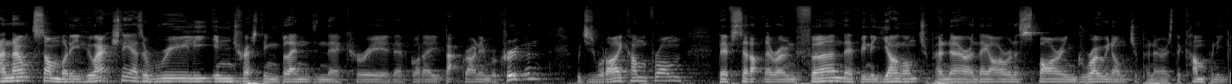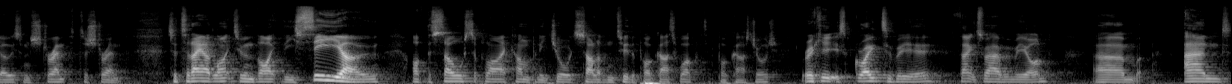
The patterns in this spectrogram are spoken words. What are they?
announce somebody who actually has a really interesting blend in their career. They've got a background in recruitment, which is what I come from. They've set up their own firm. They've been a young entrepreneur, and they are an aspiring, growing entrepreneur as the company goes from strength to strength. So today, I'd like to invite the CEO of the Sole Supplier Company, George Sullivan, to the podcast. Welcome to the podcast, George. Ricky, it's great to be here. Thanks for having me on. Um, and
